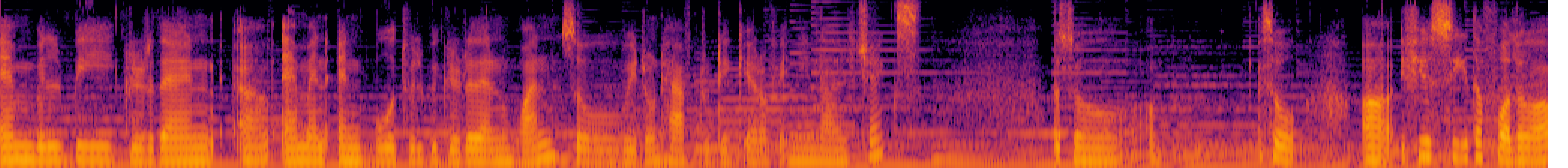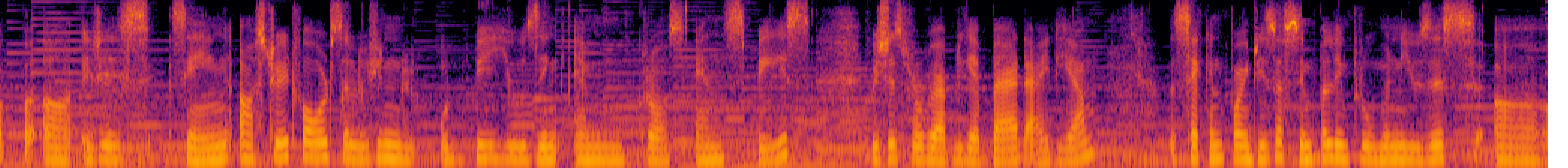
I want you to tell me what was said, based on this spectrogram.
m will be greater than m and n both will be greater than 1 so we don't have to take care of any null checks. So so uh, if you see the follow-up uh, it is saying a straightforward solution would be using m cross n space which is probably a bad idea. The second point is a simple improvement uses uh,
